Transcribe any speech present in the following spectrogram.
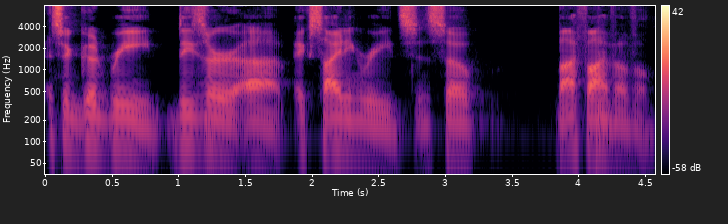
it's a good read. These are uh, exciting reads, and so buy five of them.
